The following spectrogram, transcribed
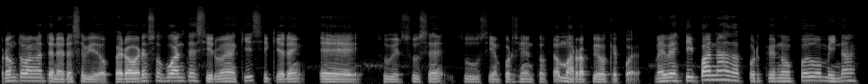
pronto van a tener ese video. Pero ahora esos guantes sirven aquí si quieren eh, subir su, su 100% lo más rápido que pueda. Me vestí para nada porque no puedo minar.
